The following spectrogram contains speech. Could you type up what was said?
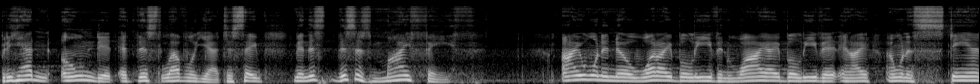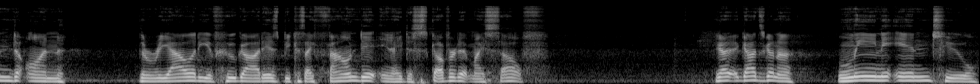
But he hadn't owned it at this level yet to say, man, this, this is my faith. I want to know what I believe and why I believe it, and I, I want to stand on the reality of who God is because I found it and I discovered it myself. God's going to lean into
